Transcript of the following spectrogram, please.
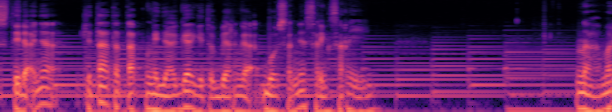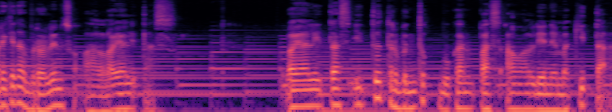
setidaknya kita tetap ngejaga gitu biar nggak bosannya sering-sering. Nah, mari kita berolin soal loyalitas. Loyalitas itu terbentuk bukan pas awal dia nembak kita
